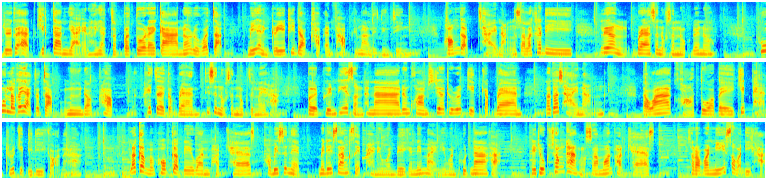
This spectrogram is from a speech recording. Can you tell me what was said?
โดยก็แอบคิดการใหญ่นะคะอยากจะเปิดตัวรายการเนาะหรือว่าจัดมิแอนกรีที่ Dog Cup and Pub ขึ้นมาเลยจริง ๆ พร้อมกับฉายหนังสารคดี เรื่องแบรนด์สนุกๆด้วยเนาะพูดแล้วก็อยากจะจับมือ Dog Club ให้เจอกับแบรนด์ที่สนุกสนุกจังเลยค่ะ เปิดพื้นที่สนทนาเรื่องความเชื่อธุรกิจกับแบรนด์ แล้วก็ฉายหนัง แต่ว่าขอตัวไปคิดแผนธุรกิจดีๆ ก่อนนะคะ แล้วกลับมาพบกับ Day One Podcast พราะ Business ไม่ได้สร้างเสร็จภายในวันเดย์กันได้ใหม่ในวันพุธหน้าค่ะ ในทุกช่องทางของ s ซ l m o n Podcast สำหรับวันนี้สวัสดีค่ะ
